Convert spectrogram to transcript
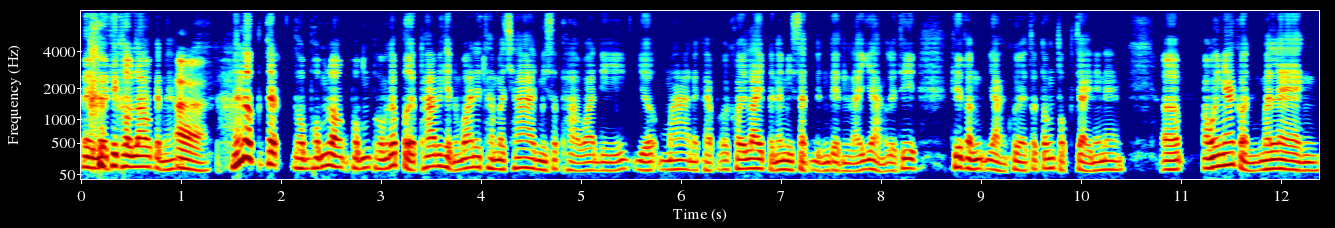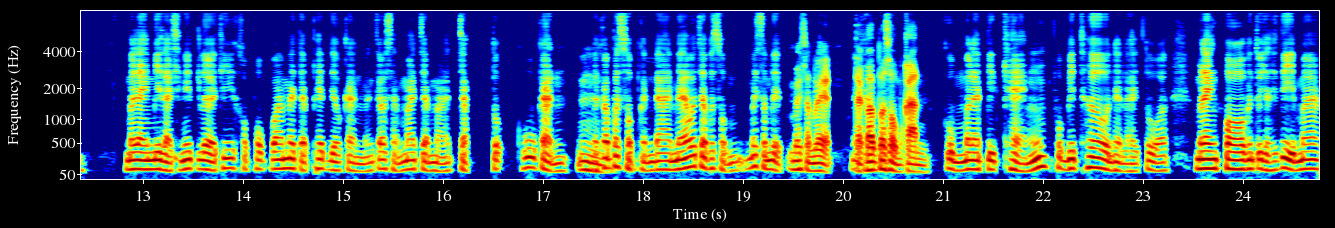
ในในที่เขาเล่ากันนะเอองั้นเราจะผมผมลองผมผมก็เปิดภาพให้เห็นว่าในธรรมชาติมีสภาวะนี้เยอะมากนะครับก็ค่อยไล่ไปนะมีสัตว์เด่นๆหลายอย่างเลยที่ที่บางอย่างคุณอาจจะต้องตกใจแน่ๆเออเอาง่ายๆก่อนแมลงแมลงมีหลายชนิดเลยที่เขาพบว่าแม้แต่เพศเดียวกัน มันก็สามารถจะมาจับตัวคู่กันอืมแล้วก็ผสมกันได้ แม้ว่าจะผสมไม่สำเร็จไม่สำเร็จ แต่นะครัก็บผสมกัน กลุ่มแมลงปีกแข็งพวกบิทเทิลเนี่ยหลายตัวแมลงปอเป็นตัวอย่างที่ดีมาก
